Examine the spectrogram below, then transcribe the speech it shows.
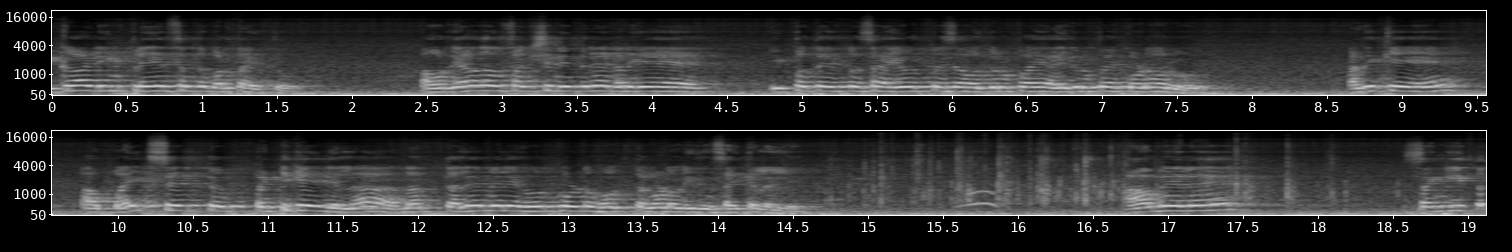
ರೆಕಾರ್ಡಿಂಗ್ ಪ್ಲೇಯರ್ಸ್ ಅಂತ ಬರ್ತಾ ಇತ್ತು. ಅವ್ರದ್ದು ಯಾವುದೋ ಒಂದು ಫಂಕ್ಷನ್ ಇದ್ದರೆ ನನಗೆ ಇಪ್ಪತ್ತೈದು ಪೈಸೆ, ಐವತ್ತು ಪೈಸೆ, ಒಂದು ರೂಪಾಯಿ, ಐದು ರೂಪಾಯಿ ಕೊಡೋರು. ಅದಕ್ಕೆ ಆ ಮೈಕ್ ಸೆಟ್ ಪೆಟ್ಟಿಗೆ ಇದೆಯಲ್ಲ ನನ್ನ ತಲೆ ಮೇಲೆ ಹೊರ್ಕೊಂಡು ಹೋಗಿ ತಗೊಂಡೋಗಿದ್ದೀನಿ ಸೈಕಲಲ್ಲಿ ಆಮೇಲೆ ಸಂಗೀತ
